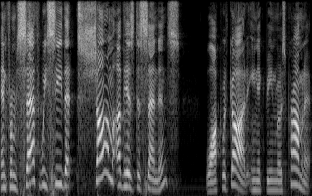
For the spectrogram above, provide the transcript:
And from Seth we see that some of his descendants walked with God, Enoch being most prominent.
